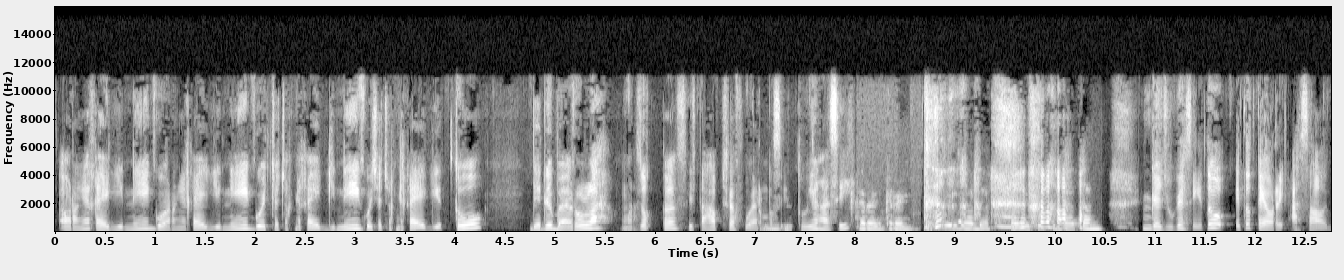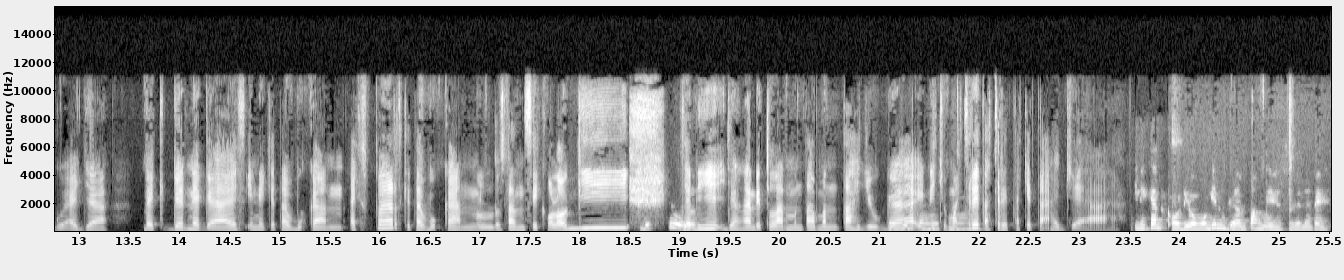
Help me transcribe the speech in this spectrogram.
orangnya kayak gini gue orangnya kayak gini gue cocoknya kayak gini gue cocoknya kayak gitu jadi barulah masuk ke si tahap self awareness Hmm. itu ya gak sih Keren keren. Tingkatan. Enggak juga sih itu itu teori asal gue aja back again ya guys ini kita bukan expert kita bukan lulusan psikologi Betul. jadi jangan ditelan mentah-mentah juga Betul, ini cuma cerita-cerita kita aja Ini kan kalau diomongin gampang ya sebenarnya.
